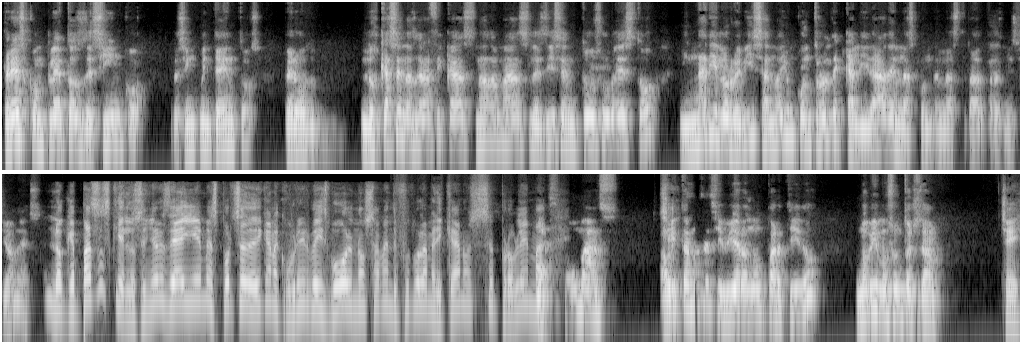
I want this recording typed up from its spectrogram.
tres completos de cinco, de cinco intentos. Pero los que hacen las gráficas nada más les dicen tú sube esto y nadie lo revisa, no hay un control de calidad en las, en las transmisiones. Lo que pasa es que los señores de AIM Sports se dedican a cubrir béisbol, no saben de fútbol americano, ese es el problema. Las tomas. Ahorita no sé si vieron un partido, no vimos un touchdown. Sí,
